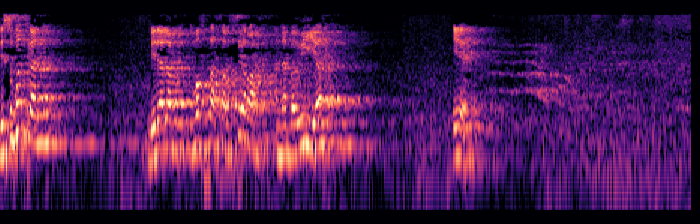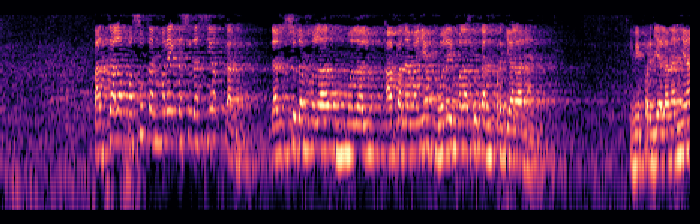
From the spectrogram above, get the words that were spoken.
disebutkan di dalam Mukhtasar Sirah An-Nabawiyah iya tatkala pasukan mereka sudah siapkan dan sudah mula, mula, apa namanya mulai melakukan perjalanan. Ini perjalanannya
